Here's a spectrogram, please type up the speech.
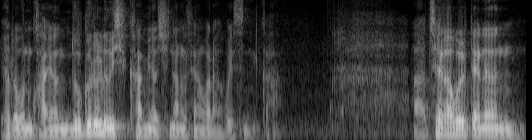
여러분 과연 누구를 의식하며 신앙생활을 하고 있습니까? 아, 제가 볼 때는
